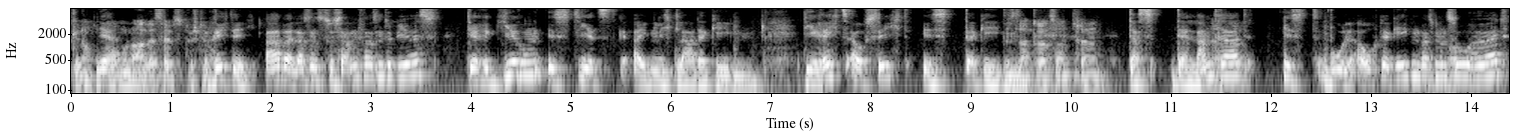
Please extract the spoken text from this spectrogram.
Genau, ja. kommunale Selbstbestimmung. Richtig, aber lass uns zusammenfassen, Tobias. Die Regierung ist jetzt eigentlich klar dagegen. Die Rechtsaufsicht ist dagegen. Das Landratsamt, ja. Das, der Landrat ist wohl auch dagegen, was man so hört.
